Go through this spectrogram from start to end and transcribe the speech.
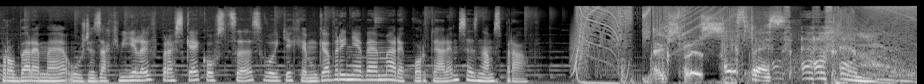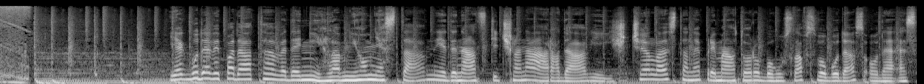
probereme už za chvíli v Pražské kostce s Vojtěchem Gavriněvem, reportérem Seznam zpráv. Express. Express FM. Jak bude vypadat vedení hlavního města? Jedenáctičlená rada, v jejíž čele stane primátor Bohuslav Svoboda z ODS.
